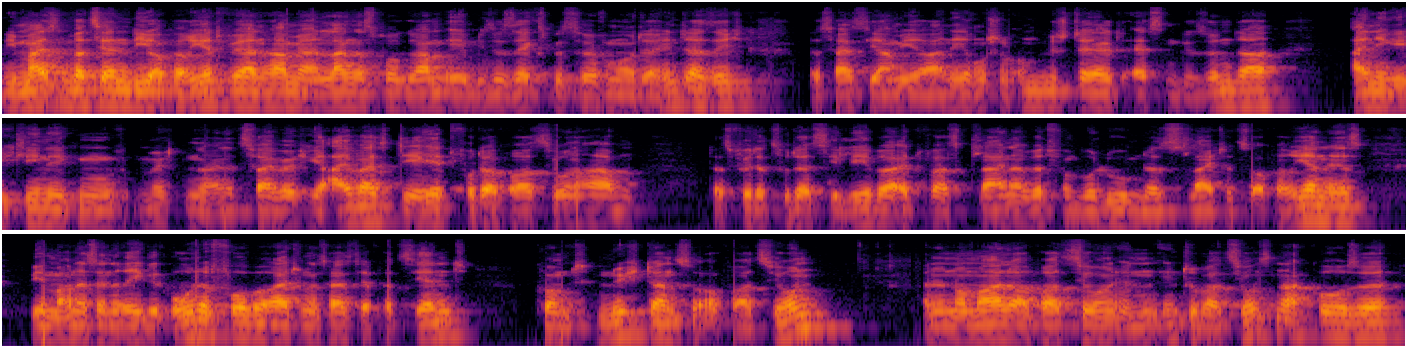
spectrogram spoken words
Die meisten Patienten, die operiert werden, haben ja ein langes Programm, eben diese sechs bis zwölf Monate hinter sich. Das heißt, sie haben ihre Ernährung schon umgestellt, essen gesünder. Einige Kliniken möchten eine zweiwöchige Eiweißdiät vor der Operation haben. Das führt dazu, dass die Leber etwas kleiner wird vom Volumen, dass es leichter zu operieren ist. Wir machen das in der Regel ohne Vorbereitung. Das heißt, der Patient kommt nüchtern zur Operation. Eine normale Operation in Intubationsnarkose.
